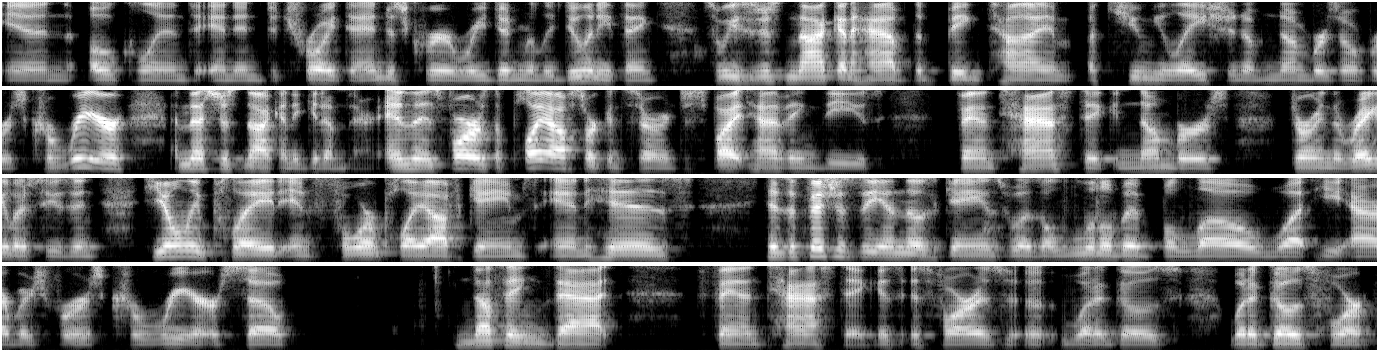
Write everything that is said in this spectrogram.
in Oakland and in Detroit to end his career where he didn't really do anything. So he's just not going to have the big time accumulation of numbers over his career. And that's just not going to get him there. And as far as the playoffs are concerned, despite having these fantastic numbers during the regular season, he only played in four playoff games and his his efficiency in those games was a little bit below what he averaged for his career. So nothing that fantastic as, as far as uh, what it goes what it goes for.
